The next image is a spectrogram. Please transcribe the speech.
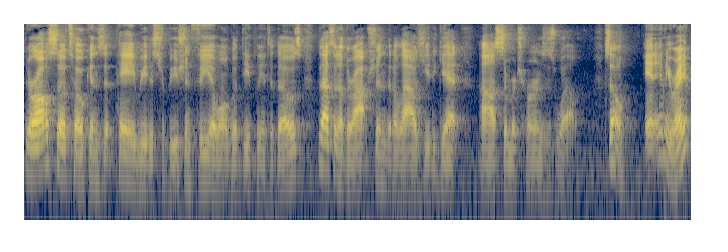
there are also tokens that pay a redistribution fee. I won't go deeply into those, but that's another option that allows you to get uh, some returns as well. So, at any rate,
